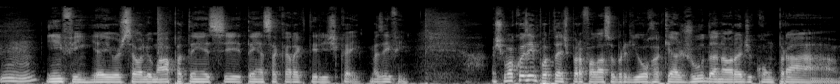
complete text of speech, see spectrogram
Uhum. E enfim, e aí hoje você olha o mapa tem esse tem essa característica aí. Mas enfim. Acho que uma coisa importante para falar sobre Rioja que ajuda na hora de comprar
